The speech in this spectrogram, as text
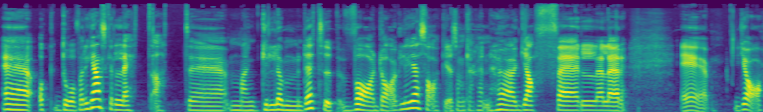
Eh, och då var det ganska lätt att eh, man glömde typ vardagliga saker som kanske en högaffel eller eh, ja,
